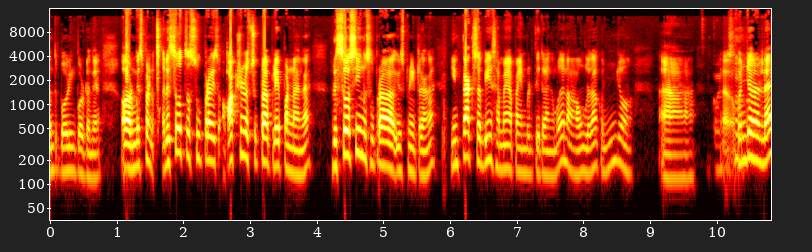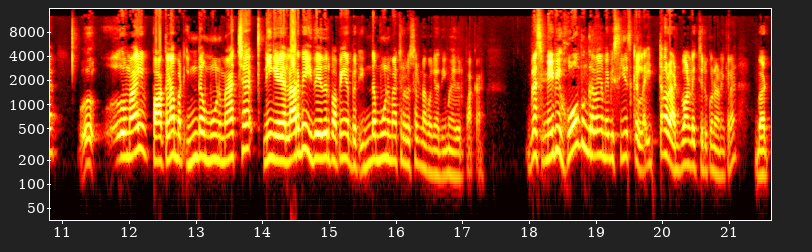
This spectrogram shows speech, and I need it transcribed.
வந்து பவுலிங் போட்டுருந்தார். அவர் மிஸ் பண்ண ரிசோர்ஸை சூப்பராக யூஸ் ஆப்ஷனில் சூப்பராக ப்ளே பண்ணாங்க. ரிசோர்ஸையும் இவங்க சூப்பராக யூஸ் பண்ணிட்டு இருக்காங்க. இம்பாக்ட் சப்பையும் செம்மையாக பயன்படுத்திட்டு போது நான் அவங்கள தான் கொஞ்சம் கொஞ்சம். இல்லை ஒரு மாதிரி பார்க்கலாம். பட் இந்த மூணு மேட்சை நீங்கள் எல்லாருமே இதை எதிர்பார்ப்பீங்க. பட் இந்த மூணு மேட்சோட ரிசல்ட் நான் கொஞ்சம் அதிகமாக எதிர்பார்க்கறேன். ப்ளஸ் மேபி ஹோப்புங்கிறதால மேபி சிஎஸ்கே லைட்டாக ஒரு அட்வான்டேஜ் இருக்கும்னு நினைக்கிறேன். பட்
